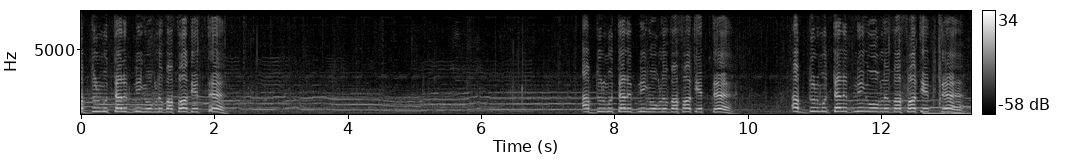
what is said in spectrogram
Abdulmuttalibning o'g'li vafot etdi. Abdulmuttalibning o'g'li vafot etdi. Abdulmuttalibning o'g'li vafot etdi.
